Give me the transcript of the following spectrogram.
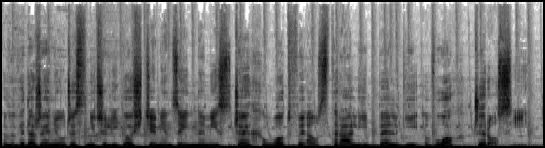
W wydarzeniu uczestniczyli goście m.in. z Czech, Łotwy, Australii, Belgii, Włoch czy Rosji.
